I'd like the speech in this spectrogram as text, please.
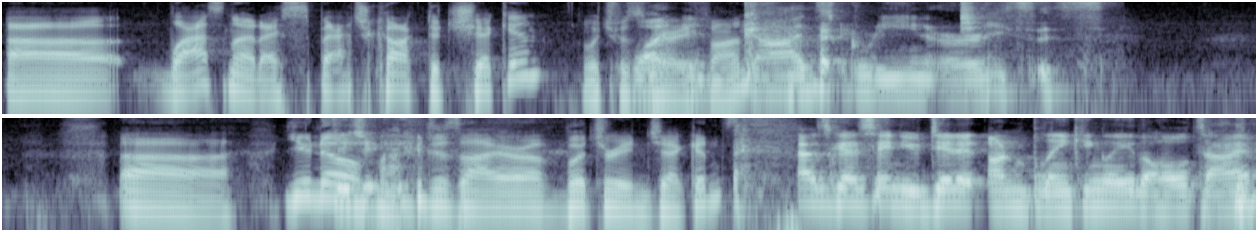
Uh, last night I spatchcocked a chicken, which was What very in fun. God's green earth? Jesus. Uh, you know you- my desire of butchering chickens. I was gonna say and you did it unblinkingly the whole time.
